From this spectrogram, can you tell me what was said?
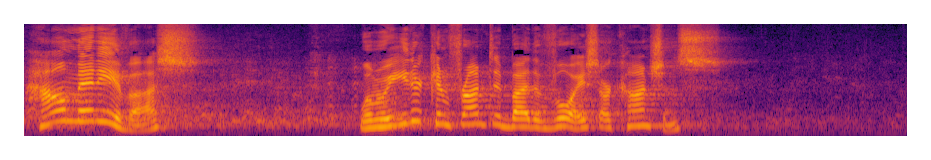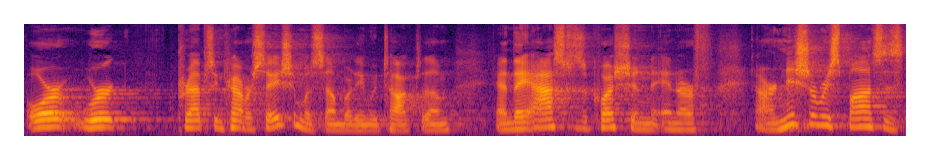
how many of us, when we're either confronted by the voice, our conscience, or we're perhaps in conversation with somebody and we talk to them, and they ask us a question, and our, our initial response is,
